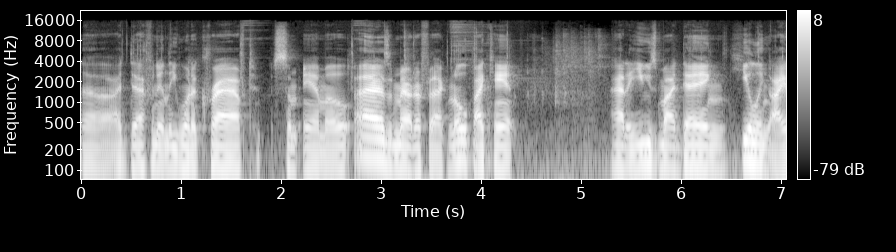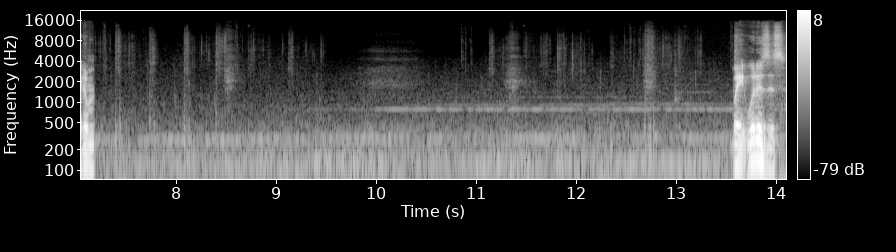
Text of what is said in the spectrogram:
Uh, I definitely want to craft some ammo. As a matter of fact, nope, I can't. I had to use my dang healing item. Wait, what is this?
